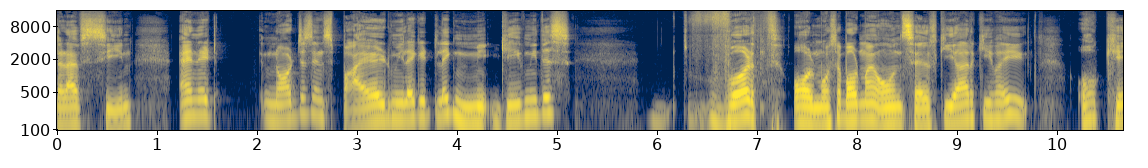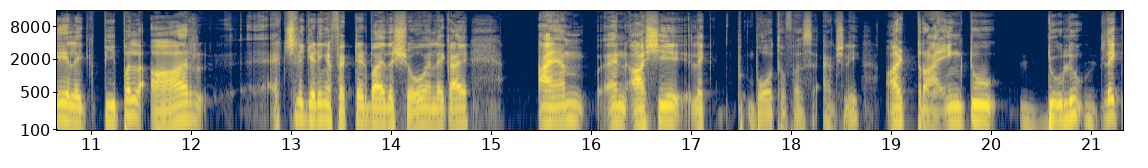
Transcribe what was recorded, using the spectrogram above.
that i've seen. And it not just inspired me like it like gave me this worth almost about my own self. ki yaar ki bhai okay like people are actually getting affected by the show, and like I, I am and Ashi, like both of us actually are trying to do like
